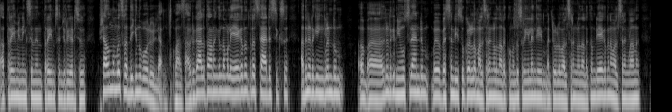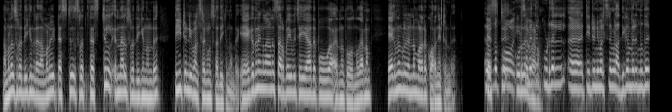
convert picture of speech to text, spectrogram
അത്രയും ഇന്നിങ്സിൽ നിന്ന് ഇത്രയും സെഞ്ചുറി അടിച്ചു. പക്ഷെ അതൊന്നും നമ്മൾ ശ്രദ്ധിക്കുന്ന പോലും ഇല്ല ഒരു കാലത്താണെങ്കിൽ നമ്മൾ ഏകദിനത്തിലെ സ്റ്റാറ്റിസ്റ്റിക്സ് അതിനിടയ്ക്ക് ഇംഗ്ലണ്ടും അതിനിടയ്ക്ക് ന്യൂസിലാൻഡും വെസ്റ്റ് ഇൻഡീസുകളിലെ മത്സരങ്ങൾ നടക്കുന്നുണ്ട്. ശ്രീലങ്കയും മറ്റുള്ള മത്സരങ്ങൾ നടക്കുന്നുണ്ട്. ഏകദിന മത്സരങ്ങളാണ്. നമ്മൾ ശ്രദ്ധിക്കുന്നില്ല. നമ്മൾ ഈ ടെസ്റ്റ് ടെസ്റ്റിൽ എന്നാലും ശ്രദ്ധിക്കുന്നുണ്ട്. ടി ട്വന്റി മത്സരങ്ങളും ശ്രദ്ധിക്കുന്നുണ്ട്. ഏകദിനങ്ങളാണ് സർവൈവ് ചെയ്യാതെ പോവുക എന്ന് തോന്നുന്നു. കാരണം ഏകദിനങ്ങളുടെ എണ്ണം വളരെ കുറഞ്ഞിട്ടുണ്ട്. ഇപ്പോ ഈ കൂടുതൽ സമയത്ത് കൂടുതൽ ടി ട്വന്റി മത്സരങ്ങൾ അധികം വരുന്നത്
